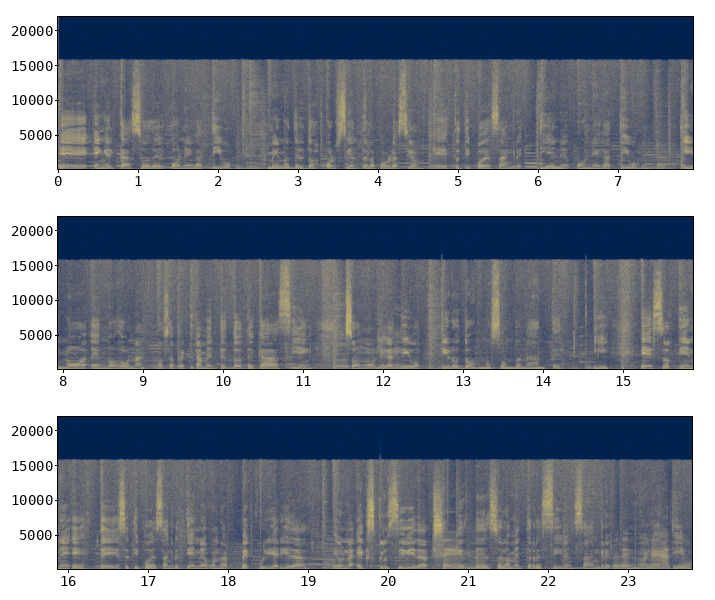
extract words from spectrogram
Eh, en el caso del O negativo, menos del 2% de la población que este tipo de sangre tiene O negativo y no, eh, no donan, o sea, prácticamente dos de cada 100 son O negativos y los dos no son donantes y eso tiene este ese tipo de sangre tiene una peculiaridad una exclusividad que ustedes solamente reciben sangre o negativo.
